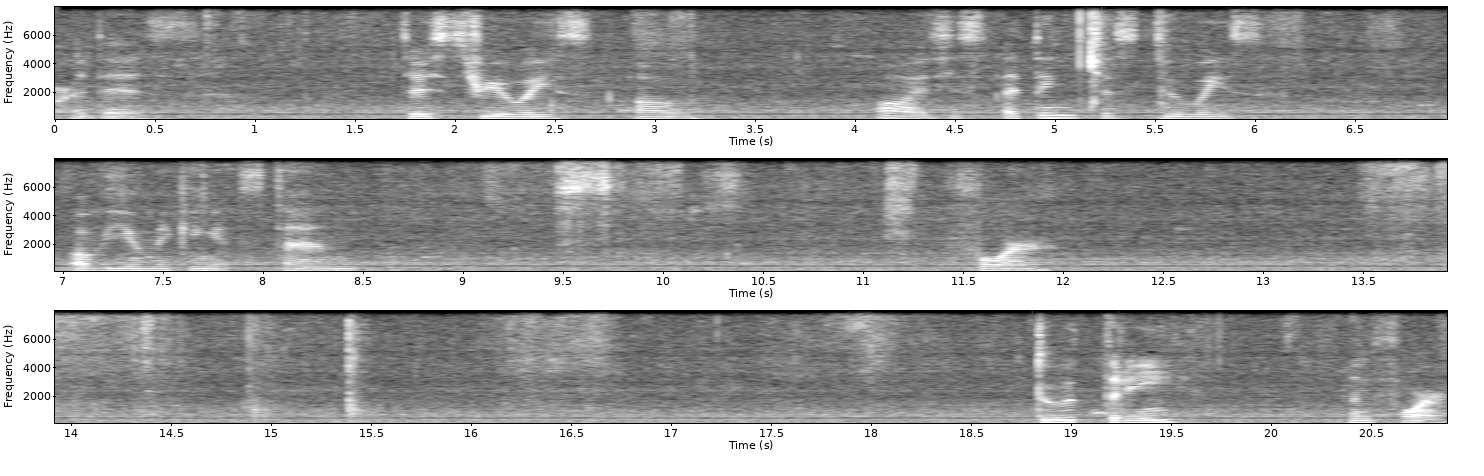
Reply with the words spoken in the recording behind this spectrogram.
Or this. There's three ways of oh it's just I think just two ways of you making it stand. Four. Two three and four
